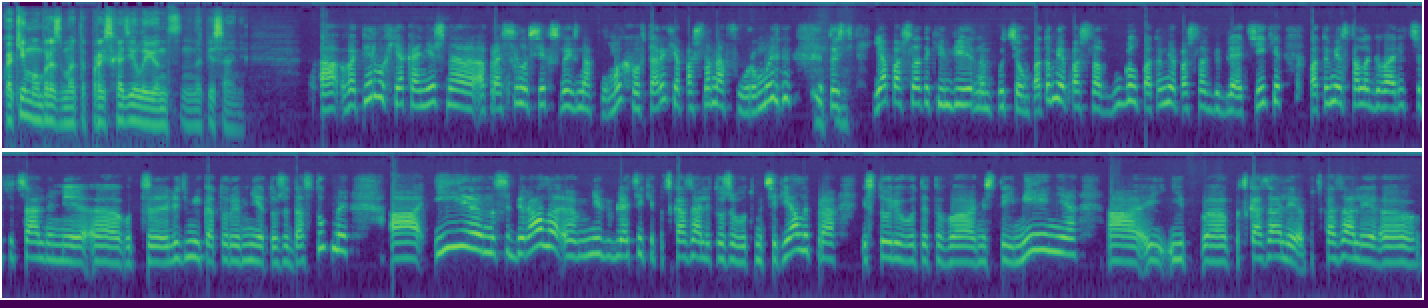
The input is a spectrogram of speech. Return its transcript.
каким образом это происходило ее написание? А, во-первых, я, конечно, опросила всех своих знакомых. Во-вторых, я пошла на форумы. То есть я пошла таким веерным путем. Потом я пошла в Google, потом я пошла в библиотеки, потом я стала говорить с официальными э, вот, людьми, которые мне тоже доступны. А, и насобирала, э, мне в библиотеке подсказали тоже вот материалы про историю вот этого местоимения а, и э, подсказали, подсказали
